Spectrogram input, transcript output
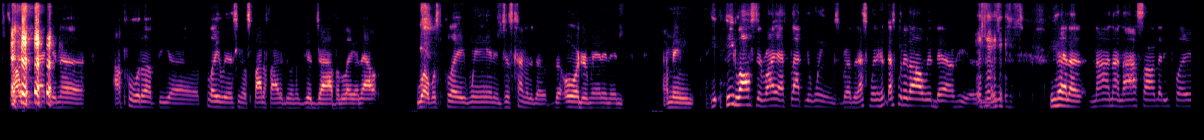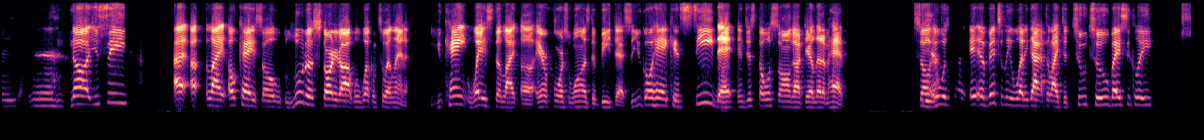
so I went back and uh, I pulled up the uh, playlist. You know, Spotify been doing a good job of laying out what was played when and just kind of the the order, man. And then, I mean, he, he lost it right at "Flap Your Wings," brother. That's when it, that's when it all went downhill. Mean, he, had a nah nah nah song that he played. Eh. No, you see, I, I like okay. So Luda started out with "Welcome to Atlanta." You can't waste the like uh, Air Force Ones to beat that. So you go ahead and concede that and just throw a song out there, let them have it. So Yeah. it was it eventually what it got to like the two two basically.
